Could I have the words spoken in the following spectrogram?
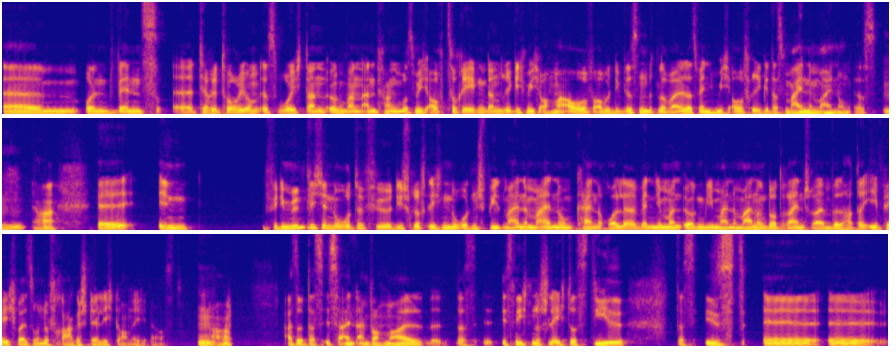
Ähm, und wenn es äh, Territorium ist, wo ich dann irgendwann anfangen muss, mich aufzuregen, dann rege ich mich auch mal auf. Aber die wissen mittlerweile, dass wenn ich mich aufrege, das meine Meinung ist. Mhm. Ja, äh, in für die mündliche Note, für die schriftlichen Noten spielt meine Meinung keine Rolle. Wenn jemand irgendwie meine Meinung dort reinschreiben will, hat er eh Pech, weil so eine Frage stelle ich gar nicht erst. Mhm. Ja. Also das ist halt einfach mal, das ist nicht nur schlechter Stil, das ist, äh, äh,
